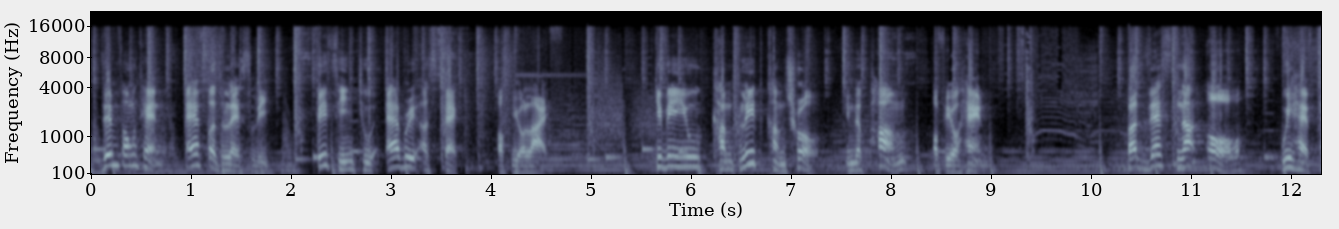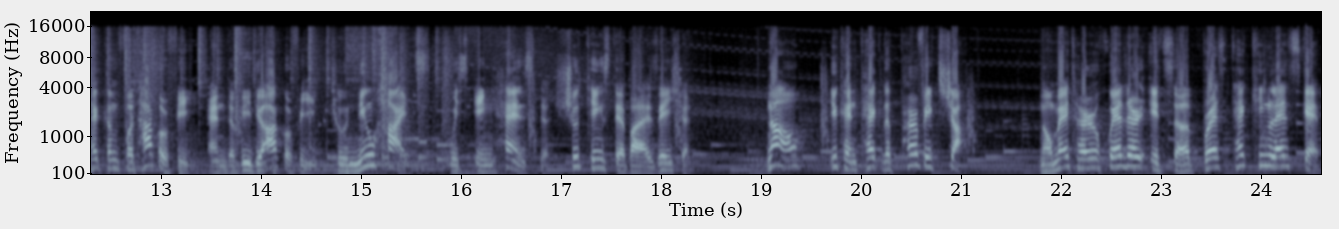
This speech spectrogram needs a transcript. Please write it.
ZenFone 10 effortlessly fits into every aspect of your life, giving you complete control in the palm of your hand. But that's not all. We have taken photography and videography to new heights with enhanced shooting stabilization. Now, you can take the perfect shot, no matter whether it's a breathtaking landscape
